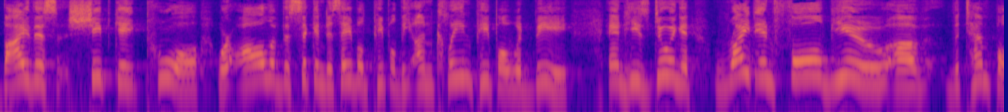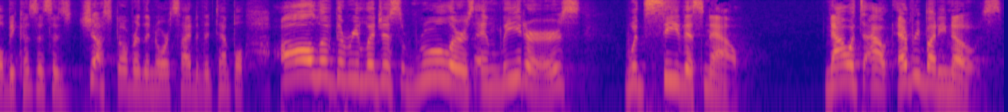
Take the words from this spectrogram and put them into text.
by this sheep gate pool where all of the sick and disabled people, the unclean people, would be and he's doing it right in full view of the temple because this is just over the north side of the temple. All of the religious rulers and leaders would see this now. Now it's out. Everybody knows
